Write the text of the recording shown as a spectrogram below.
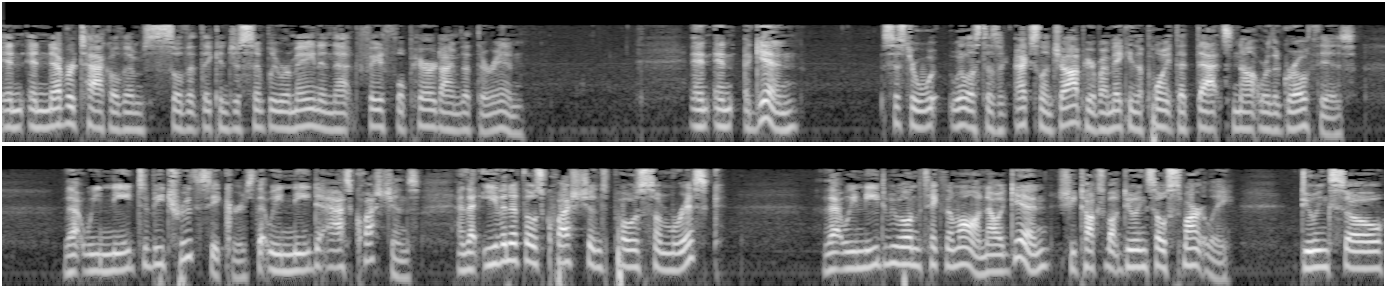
and, and never tackle them so that they can just simply remain in that faithful paradigm that they're in. And, and again, Sister Willis does an excellent job here by making the point that that's not where the growth is. That we need to be truth seekers, that we need to ask questions, and that even if those questions pose some risk, that we need to be willing to take them on. Now again, she talks about doing so smartly, doing so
